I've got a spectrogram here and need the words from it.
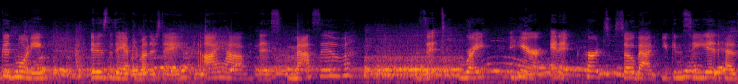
good morning. It is the day after Mother's Day, and I have this massive zit right here, and it hurts so bad. You can see it has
